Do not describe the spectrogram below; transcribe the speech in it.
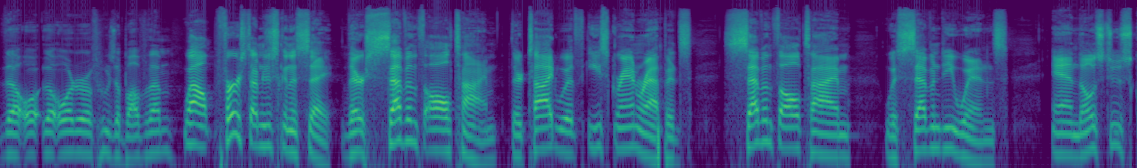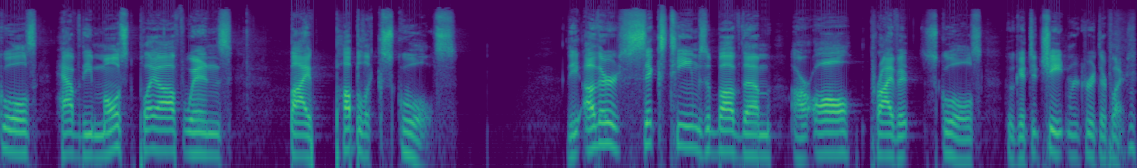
the the order of who's above them. Well, first, I'm just going to say they're seventh all time. They're tied with East Grand Rapids, seventh all time with 70 wins. And those two schools have the most playoff wins by public schools. The other six teams above them are all private schools who get to cheat and recruit their players.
